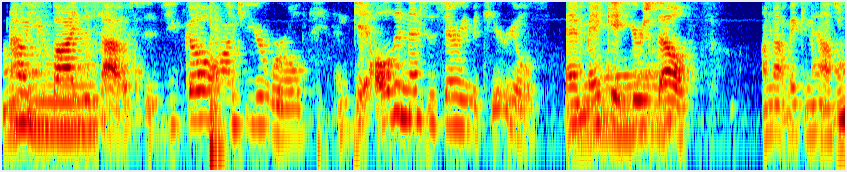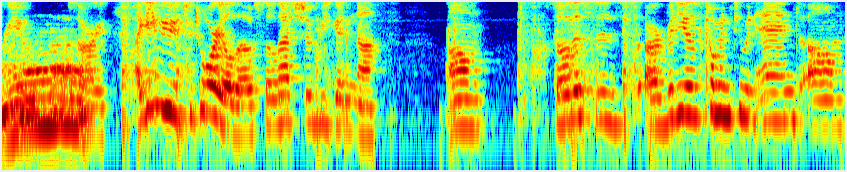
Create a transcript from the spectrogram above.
how you buy mm. this house is you go onto your world and get all the necessary materials and make it yourself. I'm not making a house for you. Sorry. I gave you a tutorial though, so that should be good enough. Um, so this is our video's coming to an end. Um,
